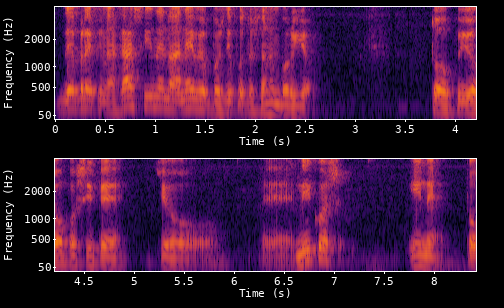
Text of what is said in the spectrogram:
δεν πρέπει να χάσει είναι να ανέβει οπωσδήποτε στον εμποριό. Το οποίο όπως είπε και ο ε, Νίκος είναι το,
